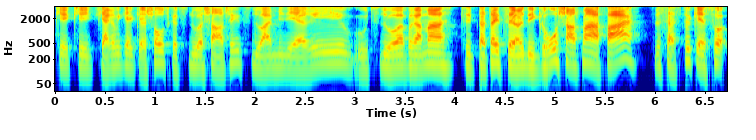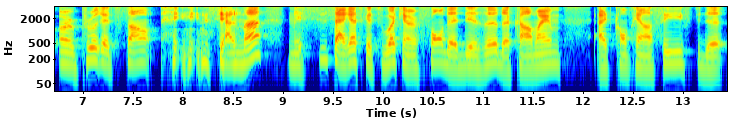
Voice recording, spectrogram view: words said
qui, arrive quelque chose que tu dois changer, tu dois améliorer ou tu dois vraiment, peut-être c'est un des gros changements à faire. Là, ça se peut qu'elle soit un peu réticente initialement, mais si ça reste que tu vois qu'il y a un fond de désir de quand même être compréhensif puis de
